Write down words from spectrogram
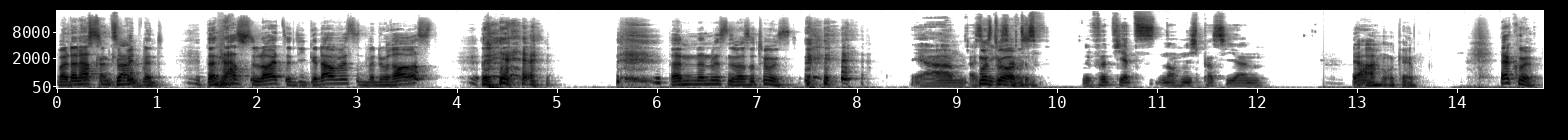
Weil dann Das hast du ein sein. Commitment. Dann hast du Leute, die genau wissen, wenn du raust, dann, dann wissen sie, was du tust. Ja, also Musst wie du auch gesagt, das wird jetzt noch nicht passieren. Ja, okay. Ja, cool.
